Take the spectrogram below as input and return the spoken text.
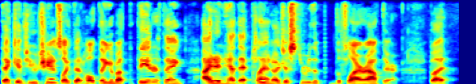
that gives you a chance like that whole thing about the theater thing. I didn't have that planned i just threw the, the flyer out there. But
